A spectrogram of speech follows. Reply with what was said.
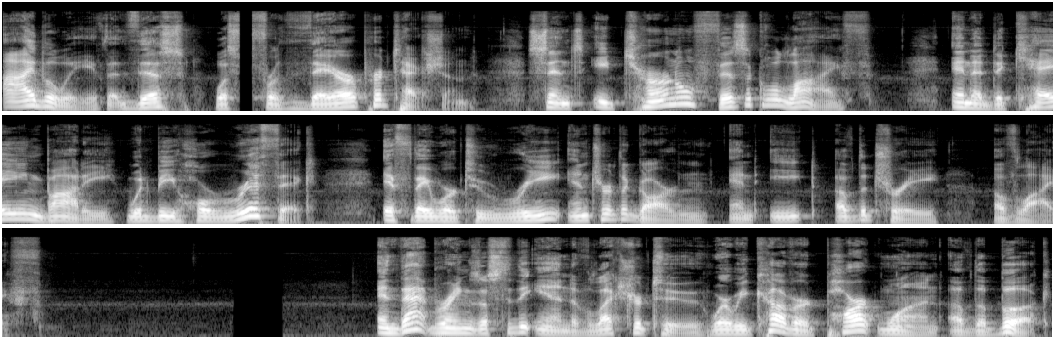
I believe that this was for their protection, since eternal physical life in a decaying body would be horrific if they were to re enter the garden and eat of the tree of life. And that brings us to the end of Lecture 2, where we covered Part 1 of the book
